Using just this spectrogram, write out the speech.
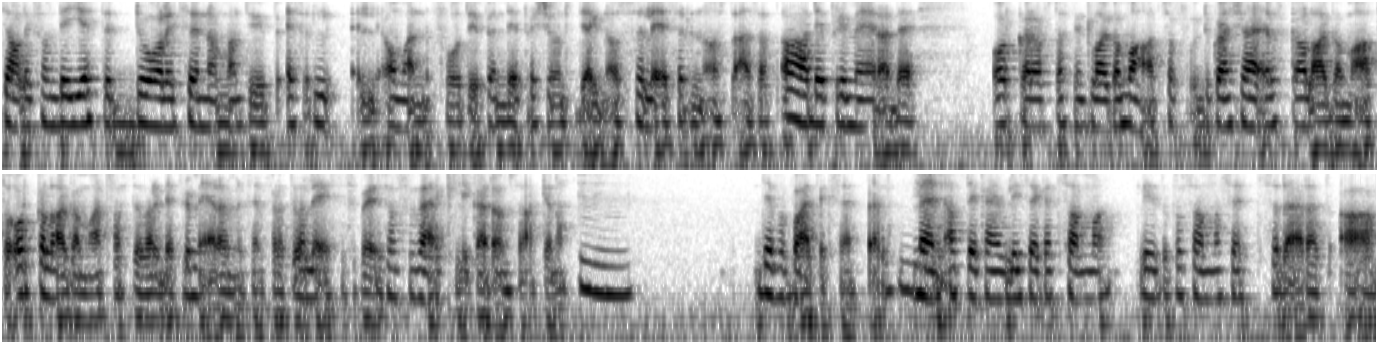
ja, liksom det är jättedåligt sen om man, typ, om man får typ en depressionsdiagnos så läser du någonstans att ah, deprimerade orkar oftast inte laga mat, så du kanske älskar att laga mat och orkar laga mat fast du har varit deprimerad men sen för att du har läst det så börjar du som förverkliga de sakerna. Mm. Det var bara ett exempel. Ja. Men att det kan ju bli säkert samma, lite på samma sätt sådär att ah,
